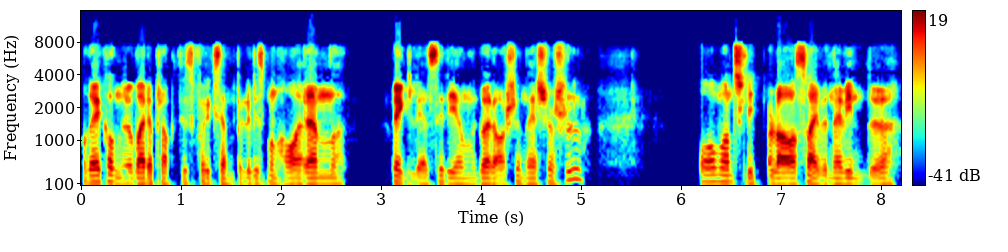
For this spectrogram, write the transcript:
Og Det kan jo være praktisk f.eks. hvis man har en veggleser i en garasjenedkjørsel, og man slipper da å sveive ned vinduet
